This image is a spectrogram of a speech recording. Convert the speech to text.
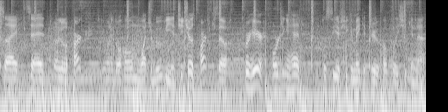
So I said, "Want to go to the park? Do you want to go home and watch a movie?" And she chose park. So we're here, forging ahead. We'll see if she can make it through. Hopefully, she can uh,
